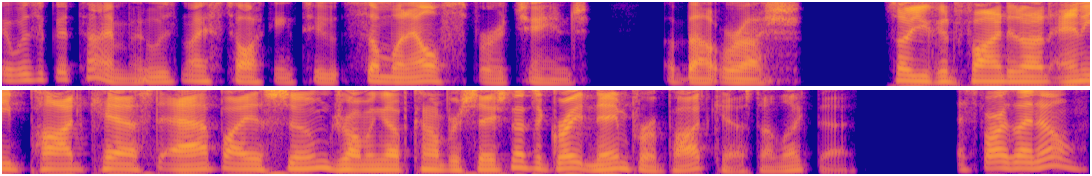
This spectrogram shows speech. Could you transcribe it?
it was a good time. It was nice talking to someone else for a change about Rush. So you could find it on any podcast app, I assume, Drumming Up Conversation. That's a great name for a podcast. I like that. As far as I know,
